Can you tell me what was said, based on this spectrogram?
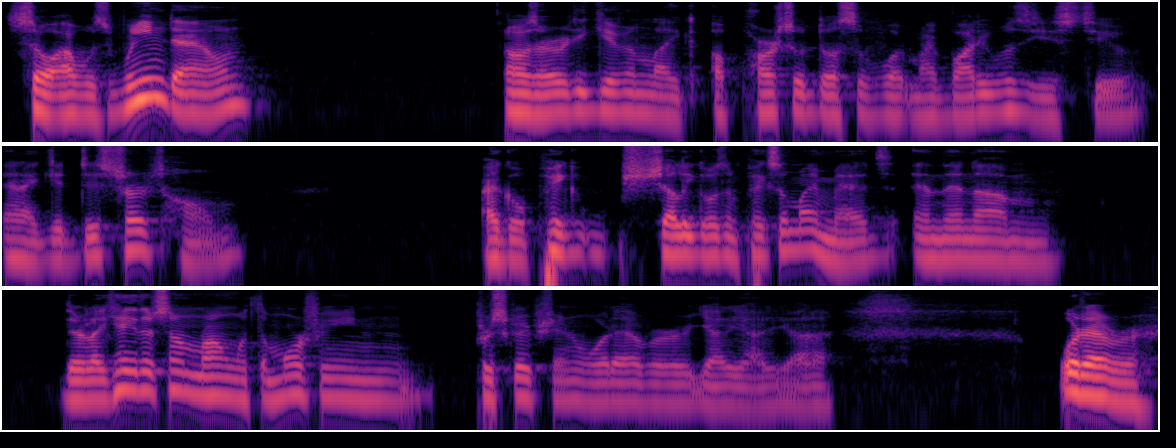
So I was weaned down. I was already given like a partial dose of what my body was used to, and I get discharged home. I go pick Shelly goes and picks up my meds, and then um they're like, Hey, there's something wrong with the morphine prescription, whatever, yada yada yada. Whatever.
